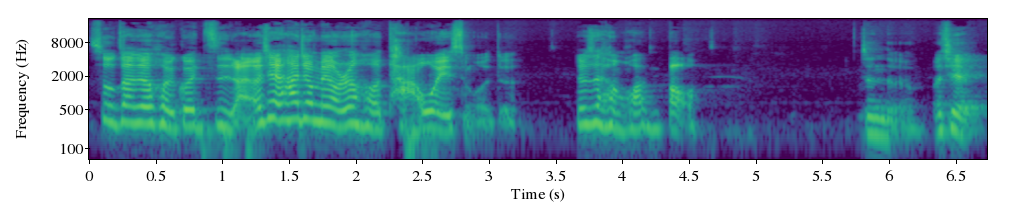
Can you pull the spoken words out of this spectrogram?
树葬就回归自然，而且它就没有任何塔位什么的，就是很环保。真的，而且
